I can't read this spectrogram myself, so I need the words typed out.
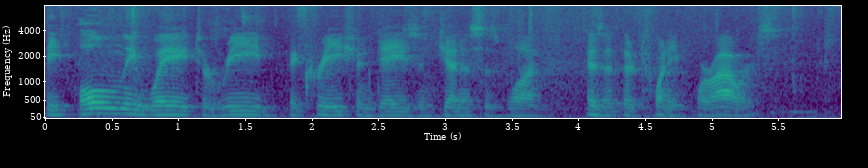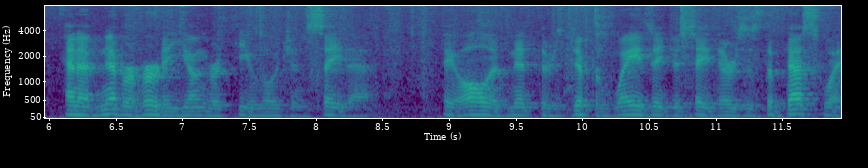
the only way to read the creation days in Genesis 1 is that they're 24 hours. And I've never heard a younger theologian say that. They all admit there's different ways, they just say theirs is the best way.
